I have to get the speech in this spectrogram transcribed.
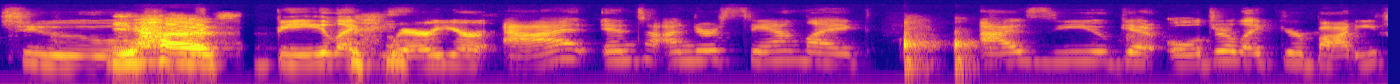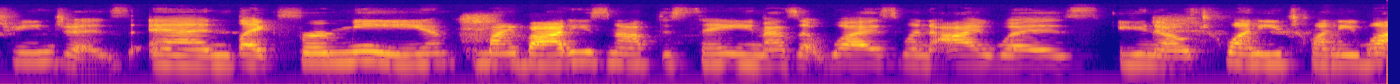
to yes. like, be like where you're at and to understand like as you get older like your body changes. And like for me my body's not the same as it was when i was you know 20 21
